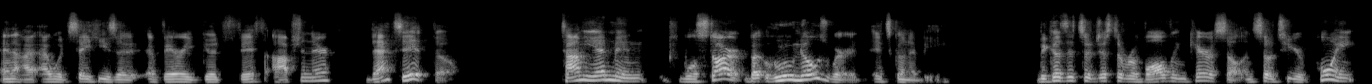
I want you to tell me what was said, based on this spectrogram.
And I, I would say he's a, a, very good fifth option there. That's it though. Tommy Edman will start, but who knows where it, it's going to be because it's a, just a revolving carousel. And so, to your point,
